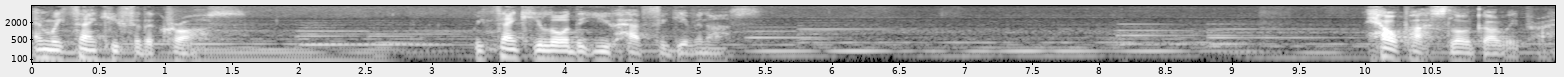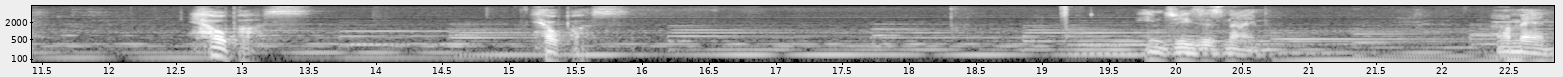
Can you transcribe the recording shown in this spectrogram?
And we thank you for the cross. We thank you, Lord, that you have forgiven us. Help us, Lord God, we pray. Help us. Help us. In Jesus' name. Amen.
